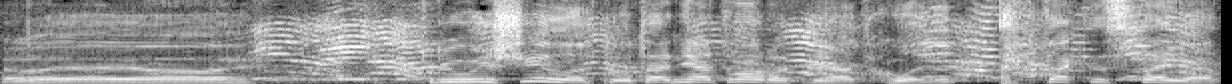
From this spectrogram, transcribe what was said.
Ой-ой-ой приучила, тут они от ворот не отходят. Так и стоят.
